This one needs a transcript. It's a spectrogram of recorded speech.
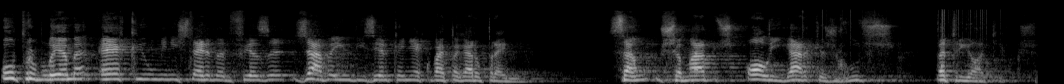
o problema é que o Ministério da Defesa já veio dizer quem é que vai pagar o prémio. São os chamados oligarcas russos patrióticos.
